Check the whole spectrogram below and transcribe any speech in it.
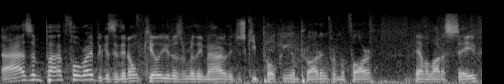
as impactful, right? Because if they don't kill you, it doesn't really matter. They just keep poking and prodding from afar. They have a lot of save.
